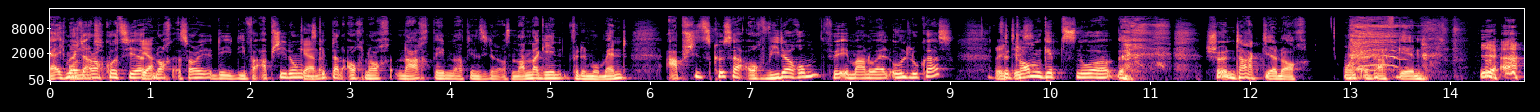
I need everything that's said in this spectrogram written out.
Ja, ich möchte Und- auch noch kurz hier ja. noch, sorry, die, die Verabschiedung. Gerne. Es gibt dann auch noch, nachdem, nachdem sie dann auseinandergehen, für den Moment Abschiedsküsse, auch wiederum für Emanuel und Lukas. Richtig. Für Tom gibt's nur schönen Tag dir noch. Und er darf gehen. ja,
